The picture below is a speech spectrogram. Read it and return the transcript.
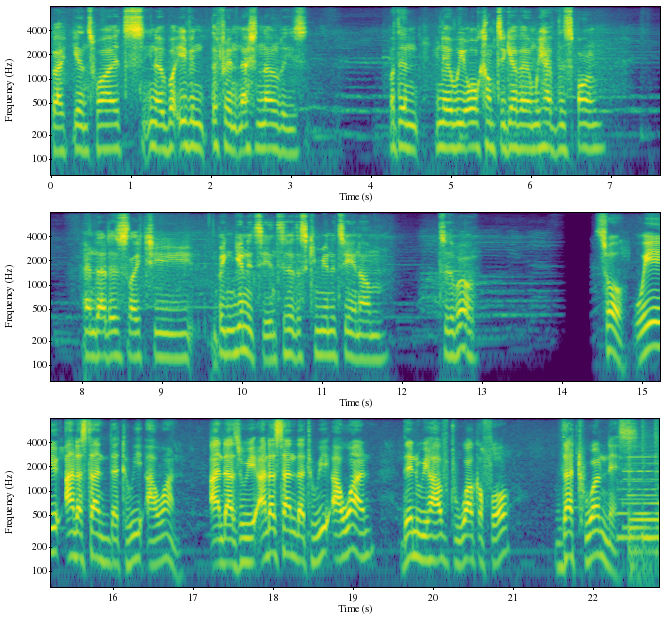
black against whites, you know, but even different nationalities. But then, you know, we all come together and we have this bond. And that is like to bring unity into this community and um, to the world. So we understand that we are one. And as we understand that we are one, then we have to work for that oneness.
